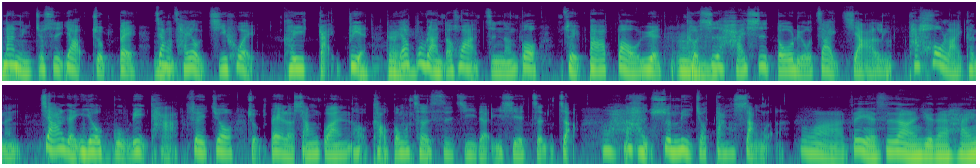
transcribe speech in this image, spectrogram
那你就是要准备，这样才有机会。”可以改变，要不然的话，只能够嘴巴抱怨，可是还是都留在家里。他后来可能家人也有鼓励他，所以就准备了相关考公车司机的一些证照。哇，那很顺利就当上了。哇，这也是让人觉得还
